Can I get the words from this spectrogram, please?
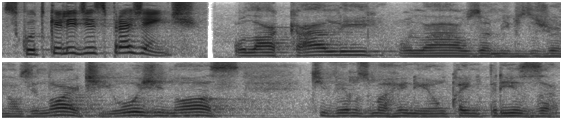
Escuta o que ele disse para a gente. Olá, Kali. Olá, os amigos do Jornal Zenorte. Hoje nós tivemos uma reunião com a empresa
